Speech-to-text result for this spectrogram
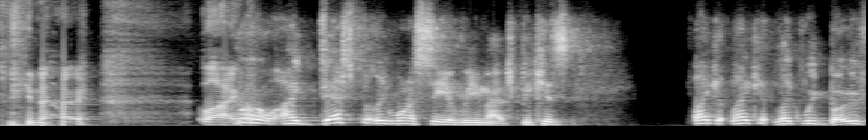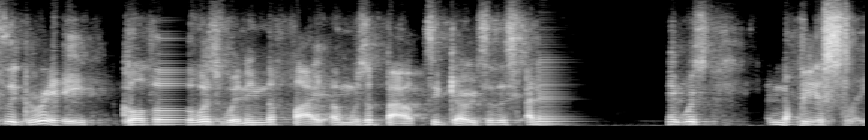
you know, like Bro, I desperately want to see a rematch because, like, like, like we both agree, Glover was winning the fight and was about to go to this, and it, was obviously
